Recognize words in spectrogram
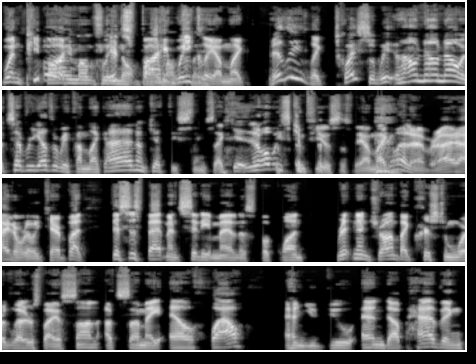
when people are bi-monthly, it's not bi-monthly. bi-weekly. I'm like, really? Like twice a week? Oh, no, no, it's every other week. I'm like, I don't get these things. I get, it always confuses me. I'm like, whatever. I, I don't really care. But this is Batman City of Madness, book one, written and drawn by Christian Ward, letters by Hassan Atsame El Wow. And you do end up having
